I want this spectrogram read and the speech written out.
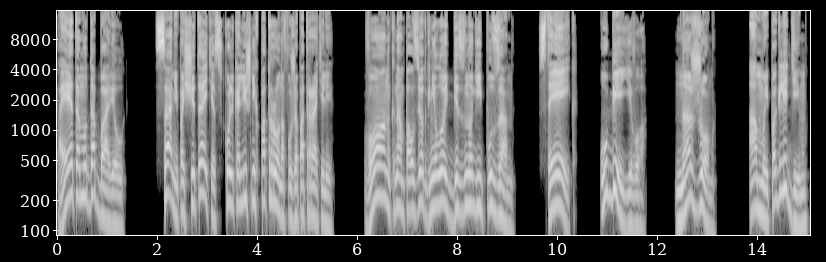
Поэтому добавил. Сами посчитайте, сколько лишних патронов уже потратили. Вон к нам ползет гнилой безногий пузан. Стейк, убей его. Ножом. А мы поглядим.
